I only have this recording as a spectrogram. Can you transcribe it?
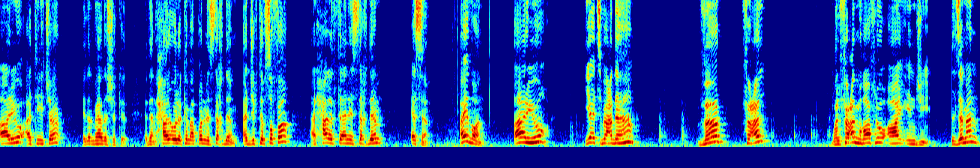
Are you a teacher إذا بهذا الشكل. إذا الحالة الأولى كما قلنا نستخدم adjective صفة. الحالة الثانية نستخدم اسم. أيضا are you يأتي بعدها. Verb. فعل والفعل مضاف له ing. الزمن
